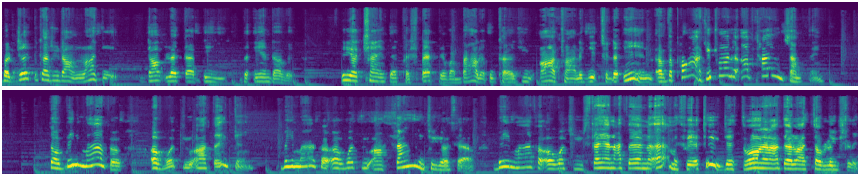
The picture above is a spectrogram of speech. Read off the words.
But just because you don't like it, don't let that be the end of it still change that perspective about it because you are trying to get to the end of the prize. You're trying to obtain something. So be mindful of what you are thinking. Be mindful of what you are saying to yourself. Be mindful of what you saying out there in the atmosphere too. Just throwing it out there like so loosely.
